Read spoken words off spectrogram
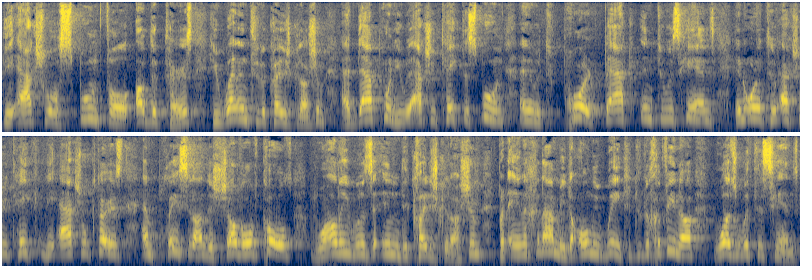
the actual spoonful of the teres, he went into the kodesh kadashim. At that point, he would actually take the spoon and he would pour it back into his hands in order to actually take the actual teres and place it on the shovel of coals while he was in the kodesh kadashim. But Einachanami, the only way to do the chafina was with his hands.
